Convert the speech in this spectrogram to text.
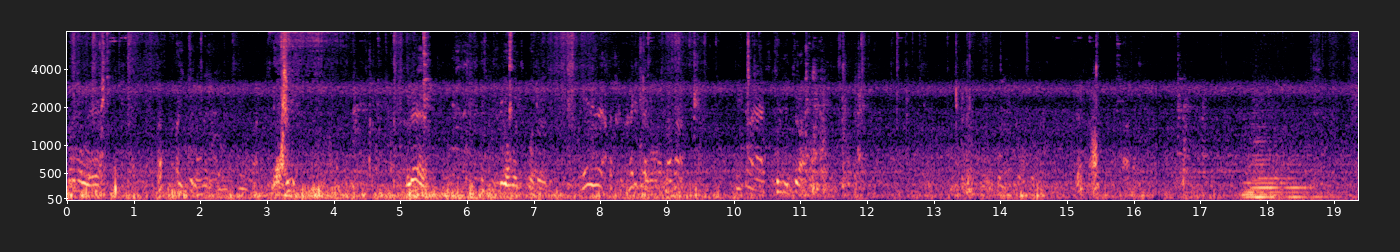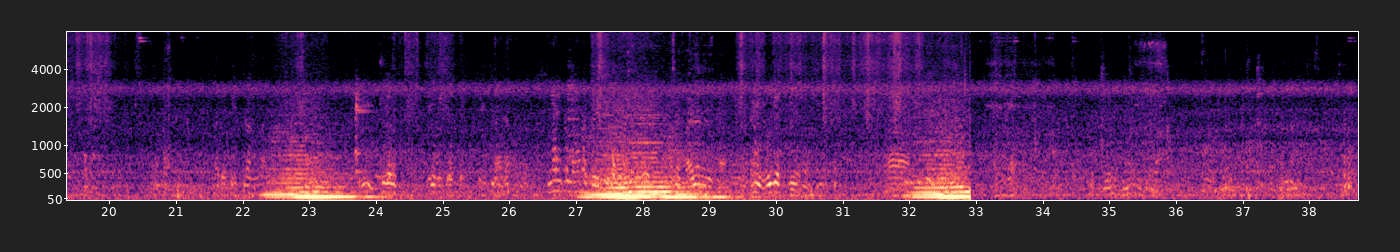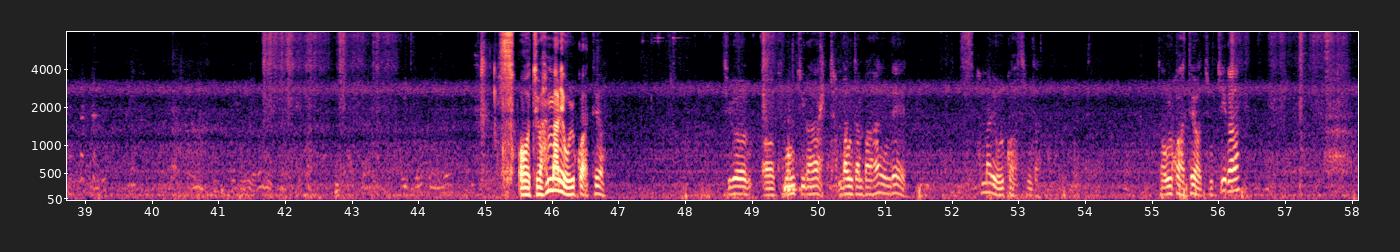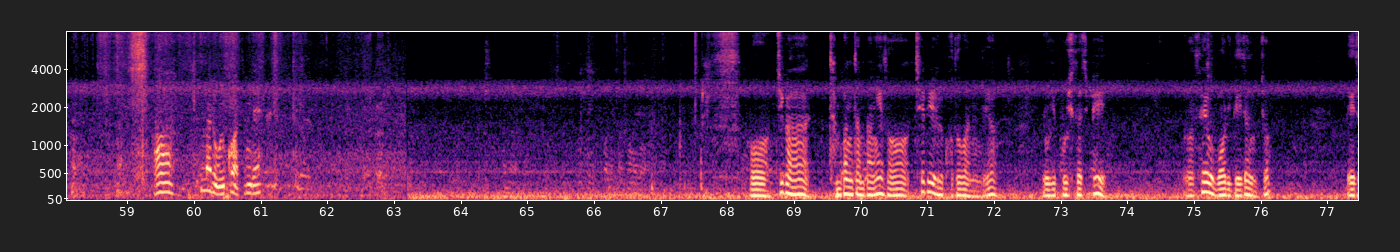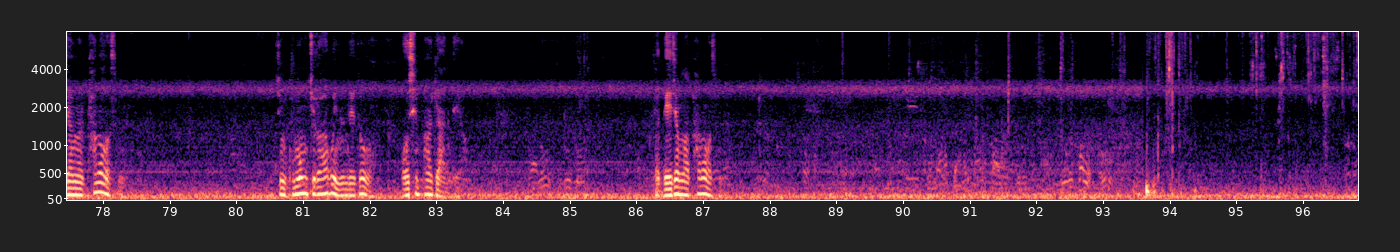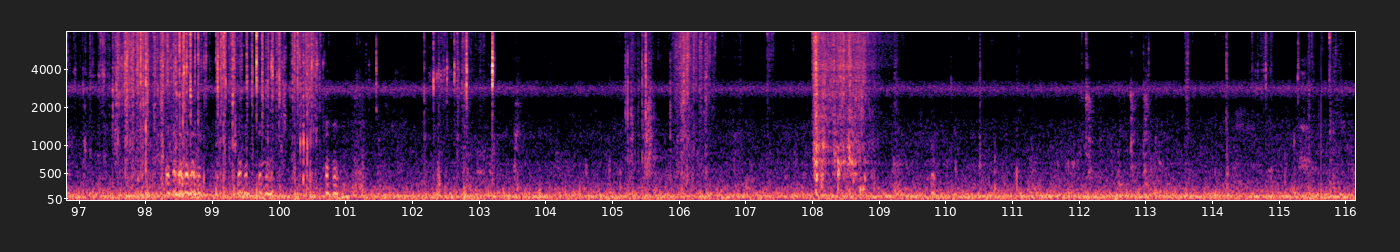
던졌네. 아, 이쪽 오네. 그래. 우리가 뭐 있거든. 저기 있진 않아. 어, 지금 한 마리 올 것 같아요. 지금 어, 구멍찌가 잠방잠방 하는데 한 마리 올 것 같습니다. 자, 올것 같아요. 지금 찌가 아, 한 마리 올 것 같은데. 어, 찌가 잠방잠방해서 채비를 걷어봤는데요. 여기 보시다시피 어, 새우 머리 내장 있죠? 내장을 파먹었습니다. 지금 구멍질을 하고 있는데도 어신 파악이 안 돼요. 다 내장만 파먹었습니다.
